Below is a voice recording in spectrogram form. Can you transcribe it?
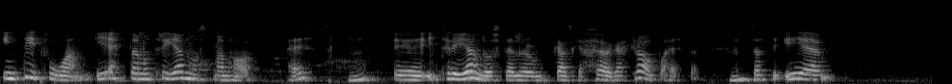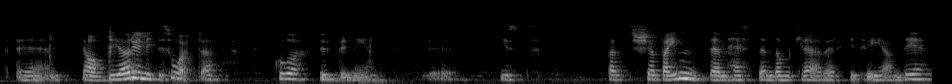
inte i tvåan. I ettan och trean måste man ha häst. Mm. Eh, I trean då ställer de ganska höga krav på hästen. Mm. Så att det är, eh, ja det gör det ju lite svårt att gå utbildningen. Eh, just för att köpa in den hästen de kräver i trean, det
